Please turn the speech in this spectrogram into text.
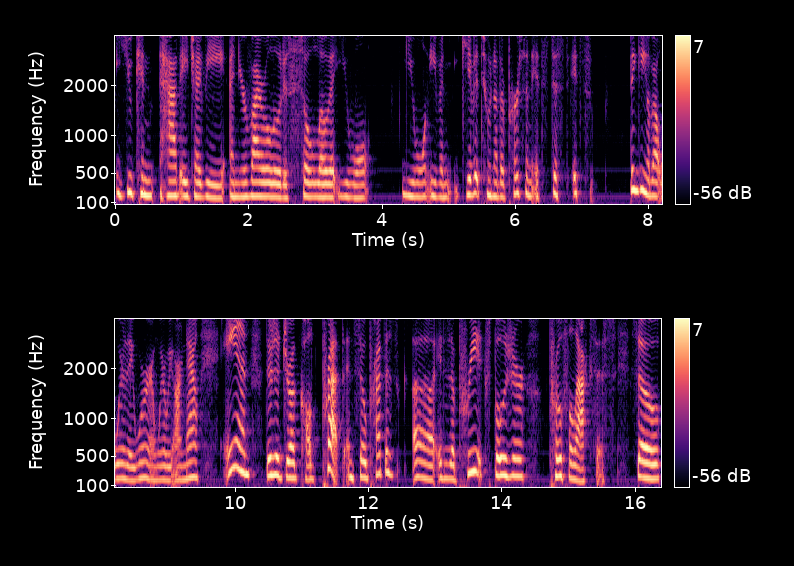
you can have HIV and your viral load is so low that you won't you won't even give it to another person. It's just it's thinking about where they were and where we are now. And there's a drug called PrEP. And so PrEP is uh it is a pre-exposure prophylaxis. So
